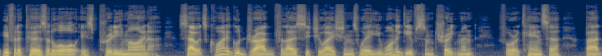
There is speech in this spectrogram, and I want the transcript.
if it occurs at all, is pretty minor. So it's quite a good drug for those situations where you want to give some treatment for a cancer, but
